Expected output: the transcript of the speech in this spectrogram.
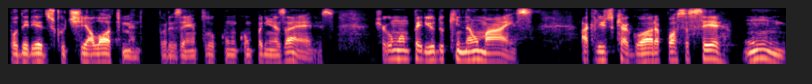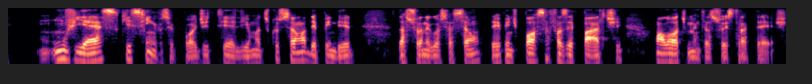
poderia discutir allotment, por exemplo, com companhias aéreas. Chegou um período que não mais. Acredito que agora possa ser um um viés que sim, você pode ter ali uma discussão a depender da sua negociação, de repente possa fazer parte um allotment da sua estratégia.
